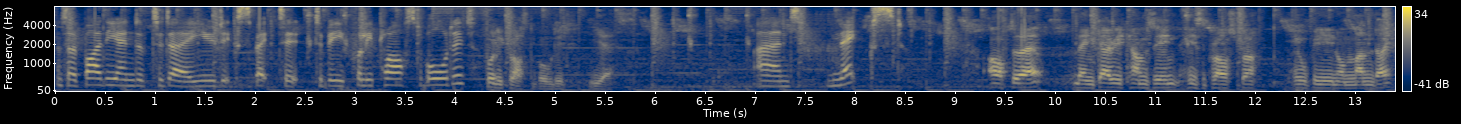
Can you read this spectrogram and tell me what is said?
And so by the end of today, you'd expect it to be fully plasterboarded? Fully plasterboarded, yes. And next? After that, then Gary comes in, he's the plasterer, he'll be in on Monday,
